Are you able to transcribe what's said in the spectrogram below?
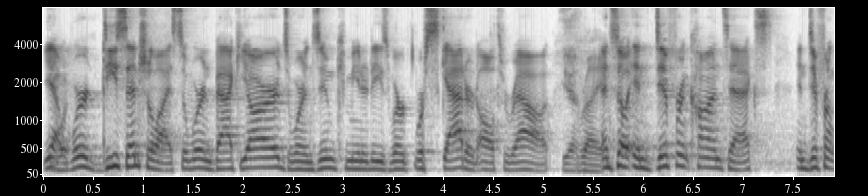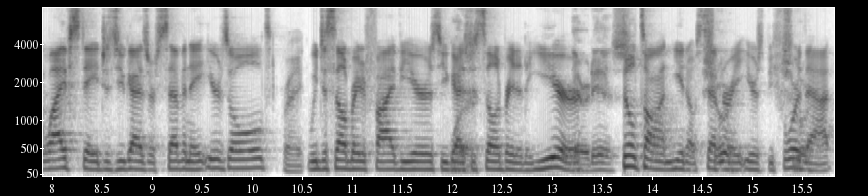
Yeah, we're decentralized. So we're in backyards, we're in Zoom communities, we're we're scattered all throughout. Yeah. Right. And so in different contexts, in different life stages, you guys are seven, eight years old. Right. We just celebrated five years. You guys Word. just celebrated a year. There it is. Built on, you know, seven or eight years before Sure. that.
